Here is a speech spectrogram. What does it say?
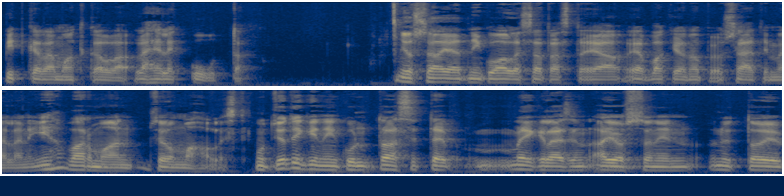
pitkällä matkalla lähelle kuutta jos sä ajat niin kuin alle satasta ja, ja vakionopeussäätimellä, niin ihan varmaan se on mahdollista. Mutta jotenkin niin kuin taas sitten meikäläisen ajossa, niin nyt toi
